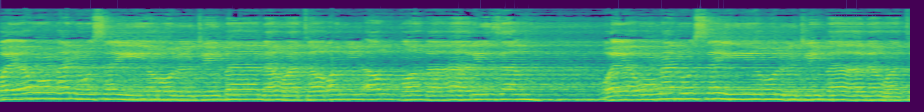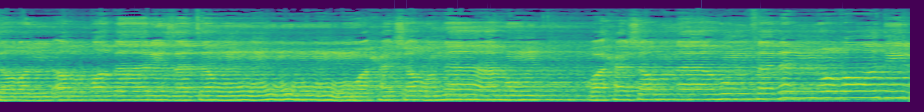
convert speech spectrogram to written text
ويوم نسير الجبال وترى الأرض بارزة. ويوم نسير الجبال وترى الأرض بارزة. وحشرناهم وحشرناهم فلم نغادر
